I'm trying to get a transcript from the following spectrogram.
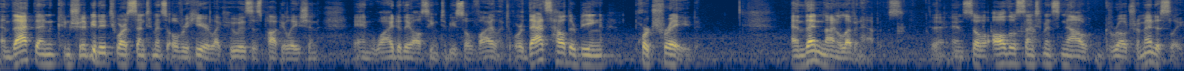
And that then contributed to our sentiments over here, like who is this population and why do they all seem to be so violent? Or that's how they're being portrayed. And then 9 11 happens. Okay? And so all those sentiments now grow tremendously.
